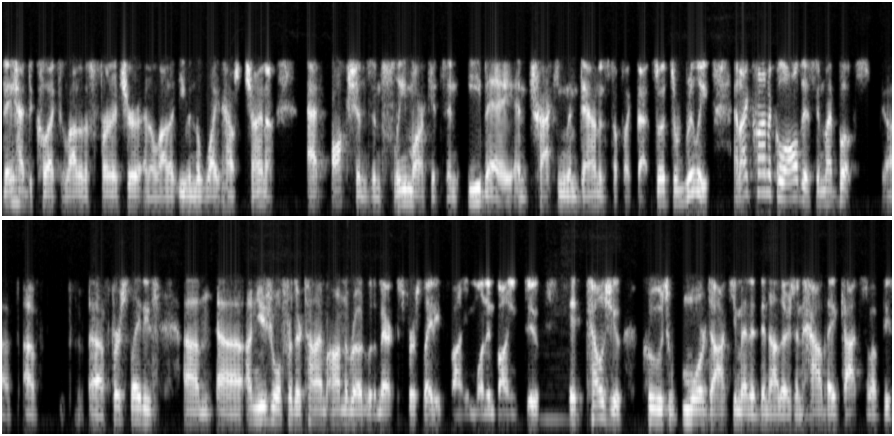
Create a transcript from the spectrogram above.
they had to collect a lot of the furniture and a lot of even the White House china at auctions and flea markets and eBay and tracking them down and stuff like that. So it's a really, and I chronicle all this in my books uh, of uh, First Ladies um, uh, Unusual for Their Time on the Road with America's First Ladies, Volume 1 and Volume 2. It tells you who's more documented than others and how they got some of these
